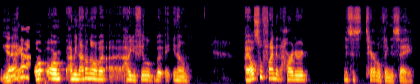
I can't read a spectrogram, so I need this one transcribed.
Yeah. Yeah. Or, or I mean, I don't know about uh, how you feel, but you know, I also find it harder. This is a terrible thing to say,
